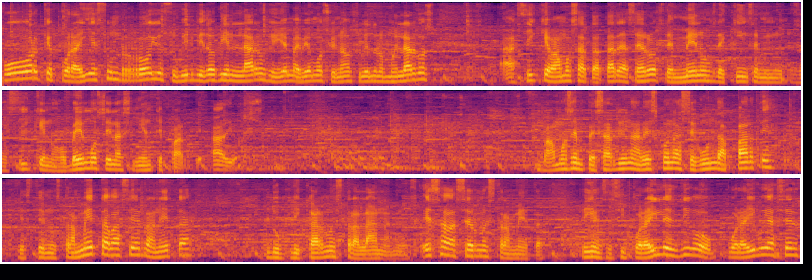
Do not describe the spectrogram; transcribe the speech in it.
Porque por ahí es un rollo subir videos bien largos. Que yo ya me había emocionado subiéndolos muy largos. Así que vamos a tratar de hacerlos de menos de 15 minutos. Así que nos vemos en la siguiente parte. Adiós. Vamos a empezar de una vez con la segunda parte. Este, nuestra meta va a ser, la neta, duplicar nuestra lana, amigos. Esa va a ser nuestra meta. Fíjense, si por ahí les digo, por ahí voy a hacer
